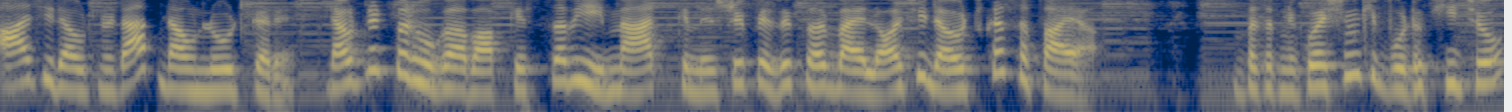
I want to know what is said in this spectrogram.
आज ही डाउटनेट ऐप डाउनलोड करें। डाउटनेट पर होगा अब आपके सभी मैथ्स केमिस्ट्री फिजिक्स और बायोलॉजी डाउट्स का सफाया। बस अपने क्वेश्चन की फ़ोटो खींचो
